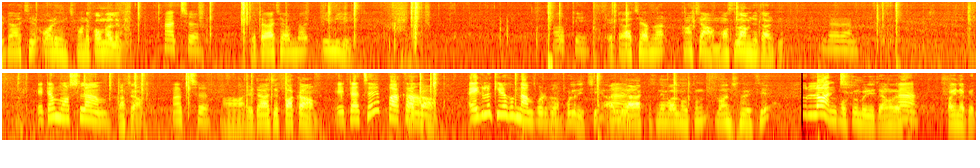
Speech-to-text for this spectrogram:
এটা আছে অরেঞ্জ মানে কমলা লেবু। আচ্ছা। এটা আছে আপনার ইমলি। ওকে। এটা আছে আপনার কাঁচা আম মশলা আম যেটা আর কি। দাঁড়ান। এটা মশলা আম। কাঁচা আম। আচ্ছা। এটা আছে পাকা আম। এটা আছে পাকা আম। এগুলো কীরকম দাম পড়বে? বলে দিচ্ছি। আর হ্যাঁ। আর একটা সিনেমা নতুন লঞ্চ হয়েছে। লঞ্চ নতুন বেরিয়েছে আনারস। হ্যাঁ। পাইনাপেল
